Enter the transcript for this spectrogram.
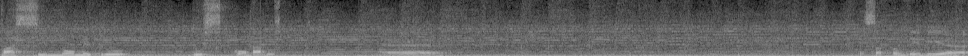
vacinômetro dos contatos. É... Essa pandemia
